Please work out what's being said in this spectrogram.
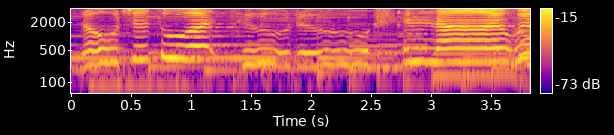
You know just what to do, I will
